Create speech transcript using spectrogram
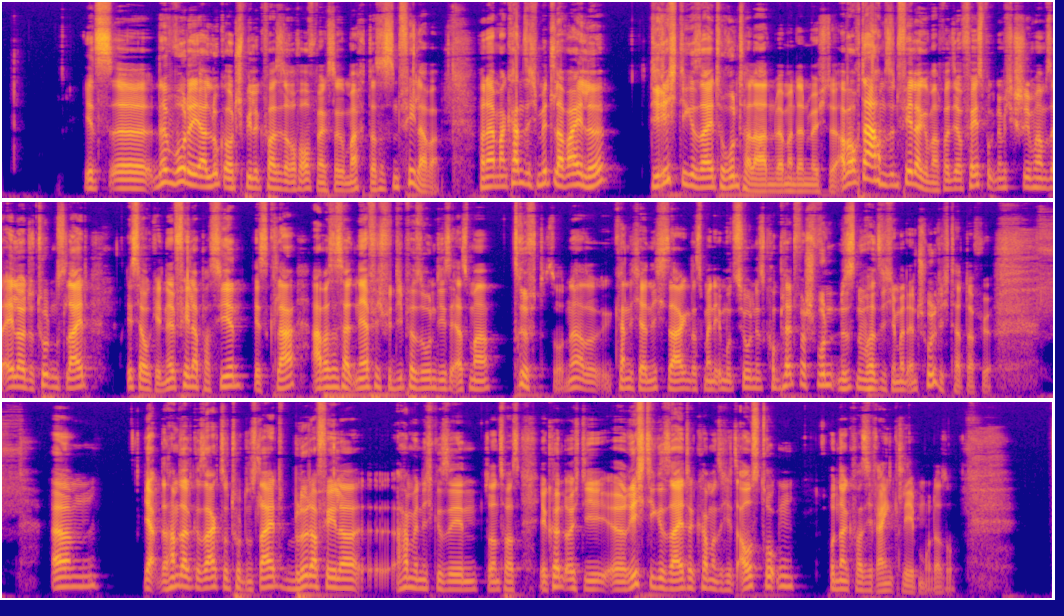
Jetzt äh, ne, wurde ja Lookout-Spiele quasi darauf aufmerksam gemacht, dass es ein Fehler war. Von daher, man kann sich mittlerweile die richtige Seite runterladen, wenn man dann möchte. Aber auch da haben sie einen Fehler gemacht, weil sie auf Facebook nämlich geschrieben haben, so, ey Leute, tut uns leid, ist ja okay, ne, Fehler passieren, ist klar, aber es ist halt nervig für die Person, die es erstmal trifft, so, ne, also kann ich ja nicht sagen, dass meine Emotion jetzt komplett verschwunden ist, nur weil sich jemand entschuldigt hat dafür. Ähm, ja, dann haben sie halt gesagt, so tut uns leid, blöder Fehler, äh, haben wir nicht gesehen, sonst was. Ihr könnt euch die äh, richtige Seite, kann man sich jetzt ausdrucken und dann quasi reinkleben oder so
